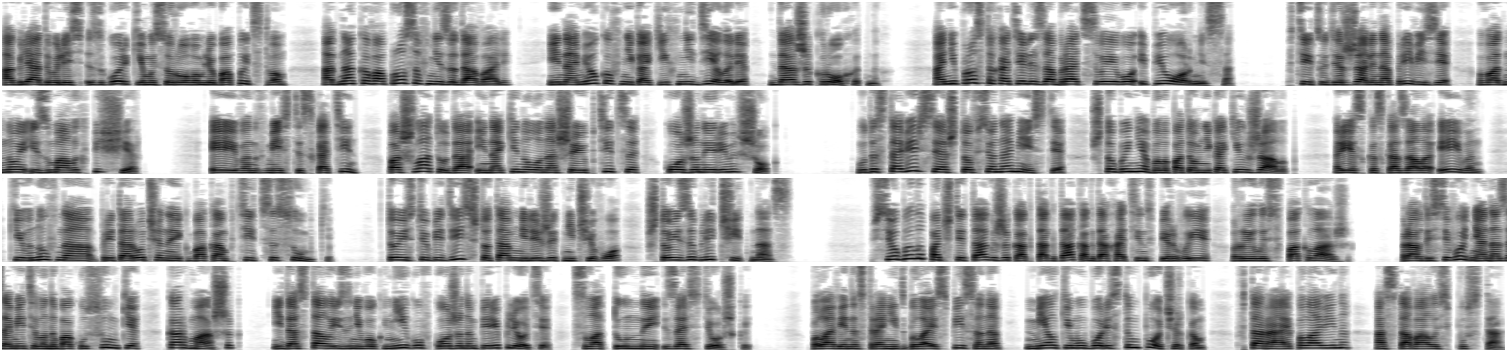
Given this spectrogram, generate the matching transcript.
Оглядывались с горьким и суровым любопытством, однако вопросов не задавали и намеков никаких не делали, даже крохотных. Они просто хотели забрать своего Эпиорниса — Птицу держали на привязи в одной из малых пещер. Эйвен вместе с Хатин пошла туда и накинула на шею птицы кожаный ремешок. «Удостоверься, что все на месте, чтобы не было потом никаких жалоб», резко сказала Эйвен, кивнув на притороченные к бокам птицы сумки. «То есть убедись, что там не лежит ничего, что изобличит нас». Все было почти так же, как тогда, когда Хатин впервые рылась в поклаже. Правда, сегодня она заметила на боку сумки кармашек и достала из него книгу в кожаном переплете с латунной застежкой. Половина страниц была исписана мелким убористым почерком, вторая половина оставалась пуста.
